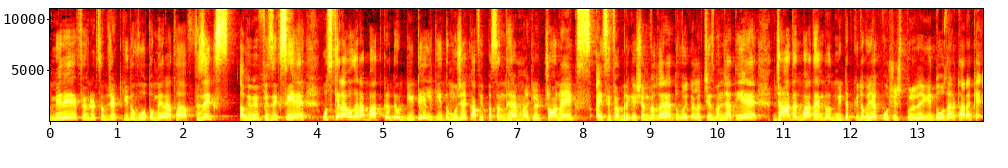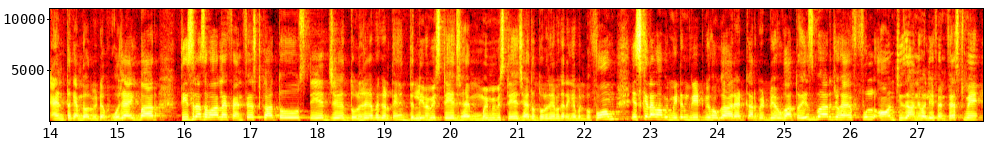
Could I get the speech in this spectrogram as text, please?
मेरे फेवरेट सब्जेक्ट की तो वो तो मेरा था फिजिक्स अभी भी फिजिक्स ही है। उसके अलावा अगर आप बात करते हो डिटेल की तो मुझे काफ़ी पसंद है माइक्रोट्रॉनिक्स आईसी फैब्रिकेशन वगैरह तो वो एक अलग चीज़ बन जाती है। जहाँ तक बात है अहमदाबाद मीटअप की तो भैया कोशिश पूरी रहेगी 2018 के एंड तक अहमदाबाद मीटअप हो जाए एक बार। तीसरा सवाल है फैनफेस्ट का तो स्टेज दोनों जगह पे करते हैं। दिल्ली में भी स्टेज है, मुंबई में भी स्टेज है तो दोनों जगह पे करेंगे अपन परफॉर्म इसके अलावा वहाँ पे मीट एंड ग्रीट भी होगा रेड कार्पेट भी होगा तो इस बार जो है फुल ऑन चीज़ें आने वाली है फैनफेस्ट में।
